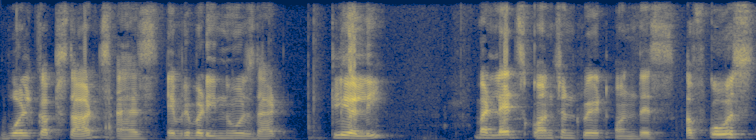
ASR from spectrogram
World Cup starts, as everybody knows that clearly. But let's concentrate on this. Of course,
